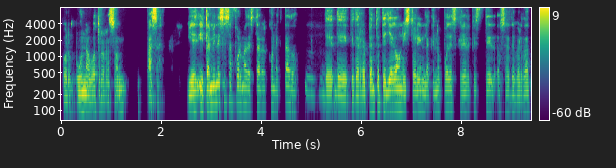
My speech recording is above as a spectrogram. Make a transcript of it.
por una u otra razón pasa. Y, también es esa forma de estar conectado, de, que de repente te llega una historia en la que no puedes creer que esté, o sea, de verdad,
